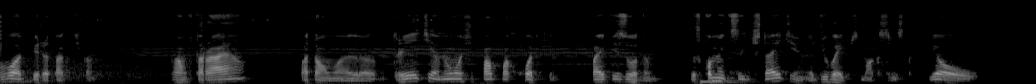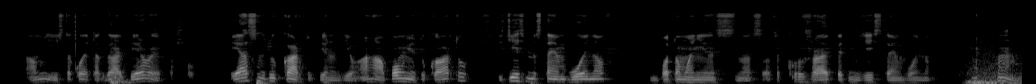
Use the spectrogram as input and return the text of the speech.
Вот первая тактика. Вам вторая. Потом э, третья. Ну, вообще по походке. По эпизодам. Вы же комиксы читаете? Джувейпс, Макс Риск. Йоу. Там есть такое тогда. Первый пошел. Я смотрю карту первым делом. Ага, помню эту карту. Здесь мы ставим воинов. Потом они нас, нас окружают, поэтому здесь ставим воинов. Хм.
